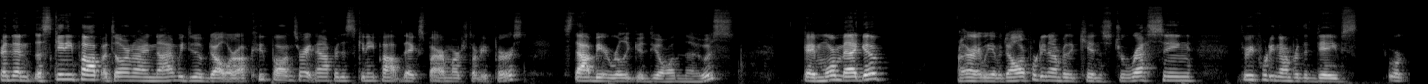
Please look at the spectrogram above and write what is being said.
And then the Skinny Pop, $1.99. We do have dollar off coupons right now for the Skinny Pop. They expire March 31st. So that'd be a really good deal on those. Okay, more Mega. All right, we have $1.49 for the Ken's dressing, $3.49 for the Dave's or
